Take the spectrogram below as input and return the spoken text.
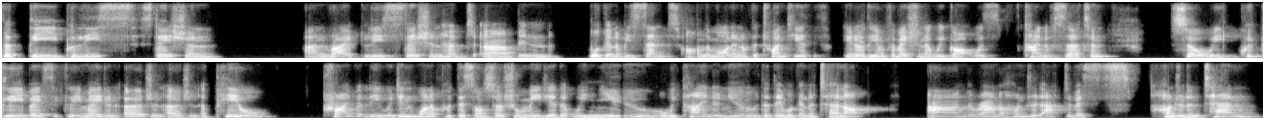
that the police station and riot police station had uh, been were going to be sent on the morning of the 20th you know the information that we got was kind of certain. So we quickly basically made an urgent urgent appeal privately. We didn't want to put this on social media that we knew or we kind of knew that they were going to turn up. And around 100 activists 110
